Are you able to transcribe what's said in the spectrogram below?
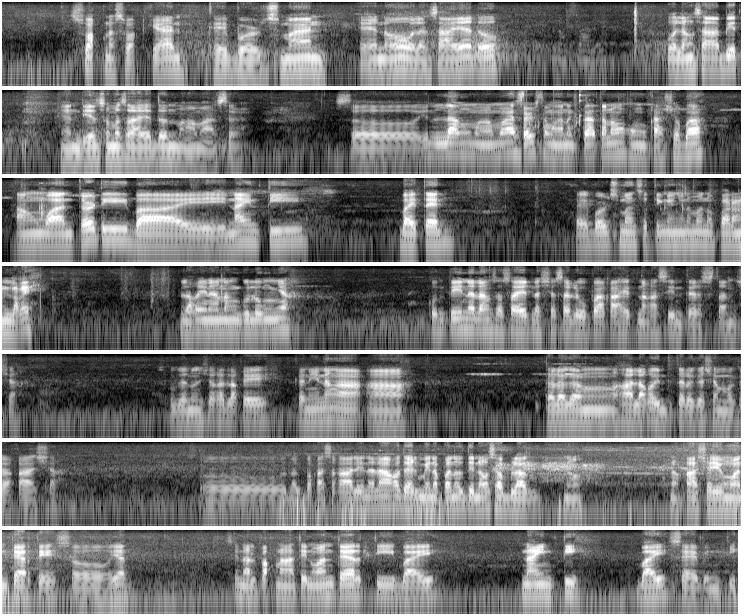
swak na swak yan kay Borsman yan oh walang sayad oh. Walang sabit. Yan diyan sumasayad doon mga master. So yun lang mga master sa mga nagtatanong kung kasya ba ang 130 by 90 by 10 kay Boardsman so tingnan nyo naman oh, parang laki. Laki na ng gulong niya. Kunti na lang sa side na siya sa lupa kahit naka center stand siya. So ganun siya kalaki. Kanina nga ah, talagang akala ko hindi talaga siya magkakasya. So nagbaka sakali na lang ako dahil may napanood din ako sa vlog no nakasya yung 130 so yan. Sinalpak natin 130 by 90 by 70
